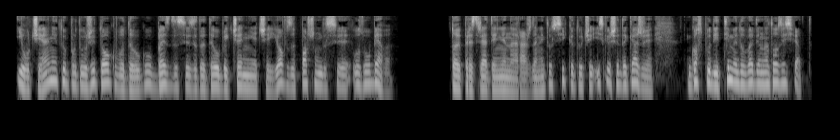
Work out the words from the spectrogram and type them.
И отчаянието продължи толкова дълго, без да се зададе облегчение, че Йов започна да се озлобява. Той презря деня на раждането си, като че искаше да каже «Господи, ти ме доведе на този свят».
